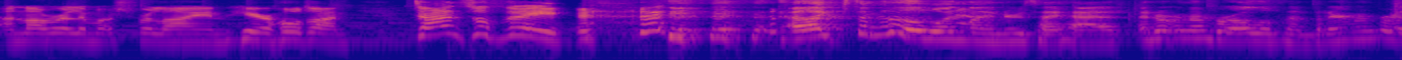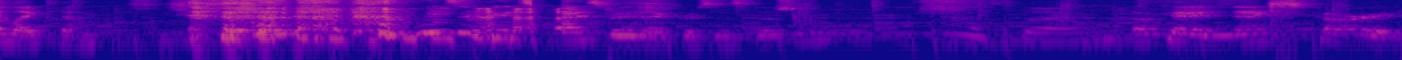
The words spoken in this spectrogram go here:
I'm not really much for lying. Here, hold on, dance with me. I liked some of the one-liners I had. I don't remember all of them, but I remember I liked them. we had some good times during that Christmas special. Okay, next card.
